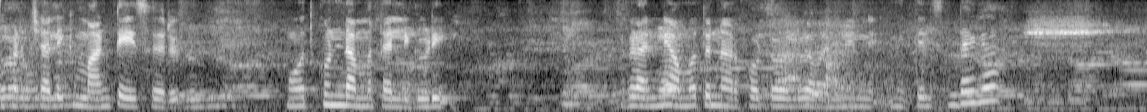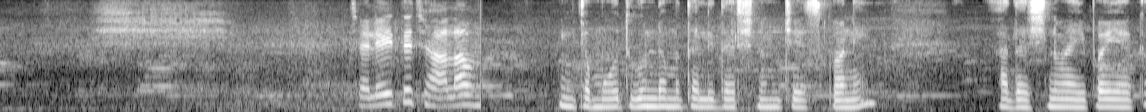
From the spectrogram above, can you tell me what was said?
ఇక్కడ చలికి మంట వేశారు. మోతుకుండమ్మ తల్లి గుడి. ఇక్కడ అన్నీ అమ్ముతున్నారు ఫోటోలు అవన్నీ. మీకు తెలిసిందేగా? చలి అయితే చాలా ఉంది. ఇంకా మోతుగుండమ్మ తల్లి దర్శనం చేసుకొని ఆ దర్శనం అయిపోయాక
